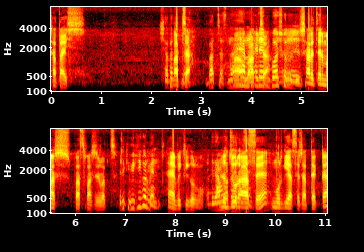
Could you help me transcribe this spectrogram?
সাতাইশ। বাচ্চা। বাচ্চা না হ্যাঁ, এটা বাচ্চা। বয়স কত সাড়ে চার মাস পাঁচ মাসের বাচ্চা। এটা কি বিক্রি করবেন? হ্যাঁ বিক্রি করব। জোড়া আছে মুরগি আছে সাথে একটা।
